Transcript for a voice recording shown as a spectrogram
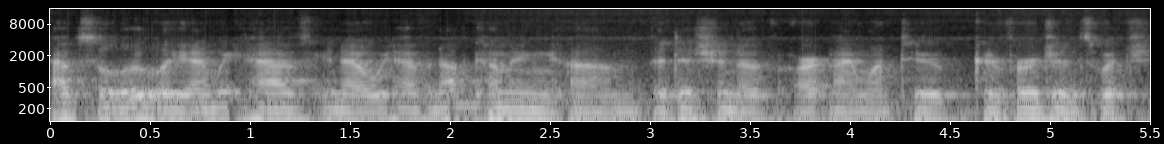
Absolutely, and we have, you know, we have an upcoming um, edition of Art 912 Convergence, which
